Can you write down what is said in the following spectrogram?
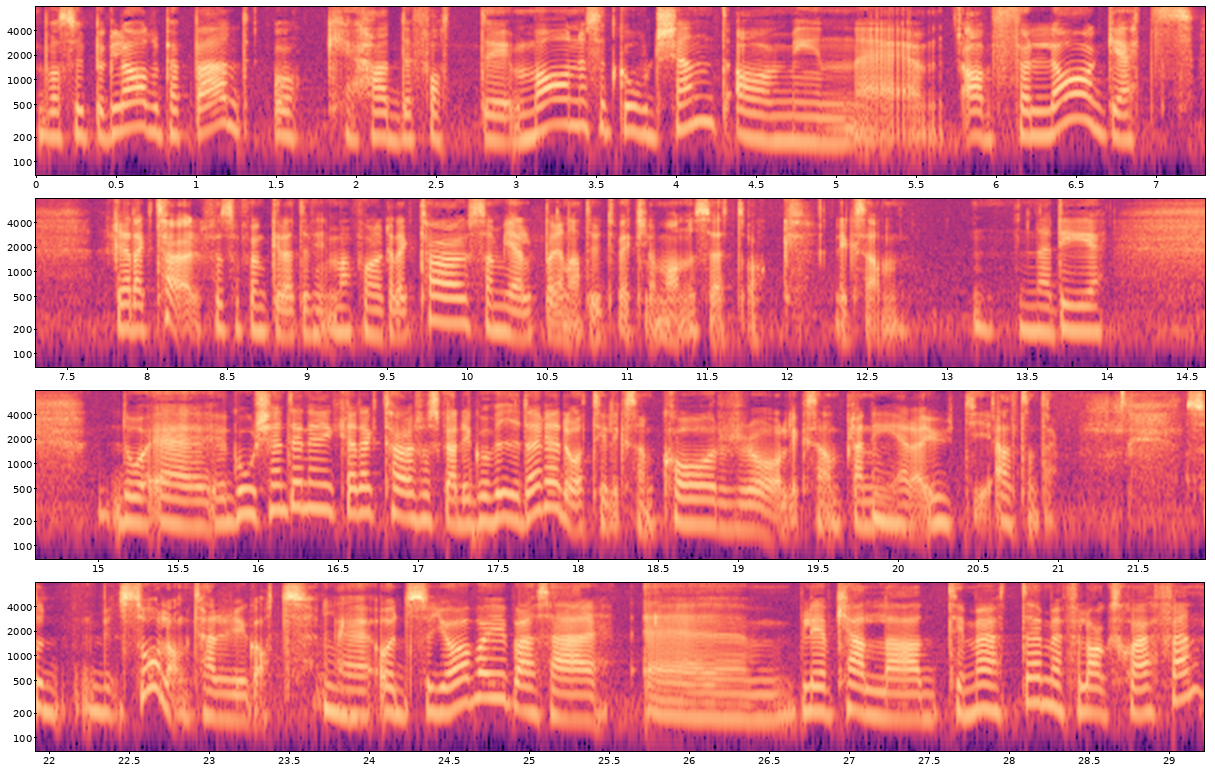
var superglad och peppad och hade fått eh, manuset godkänt av, min, eh, av förlagets redaktör. För så funkar det att man får en redaktör som hjälper en att utveckla manuset och liksom när det då är godkänt en redaktör så ska det gå vidare då till liksom korr och liksom planera, mm. utge, allt sånt där. Så, så långt hade det ju gått. Mm. Eh, och, så jag var ju bara så här, eh, blev kallad till möte med förlagschefen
